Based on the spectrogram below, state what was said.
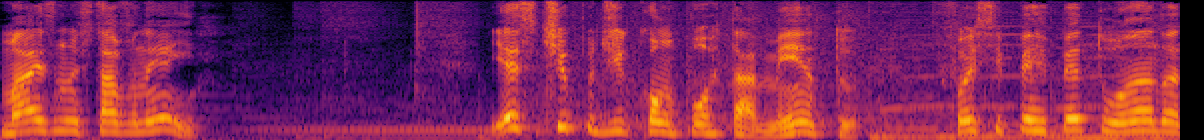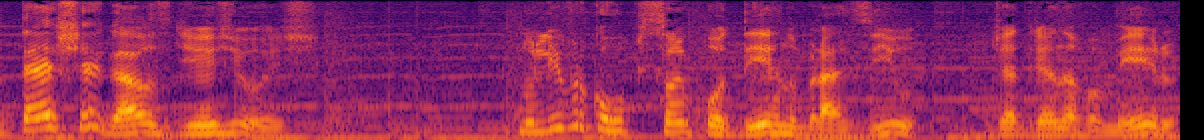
mas não estavam nem aí. E esse tipo de comportamento foi se perpetuando até chegar aos dias de hoje. No livro Corrupção e Poder no Brasil, de Adriana Romero,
